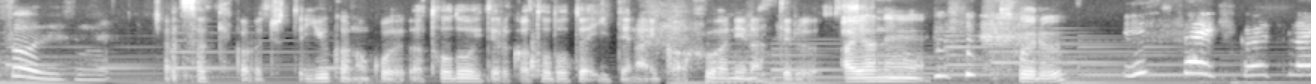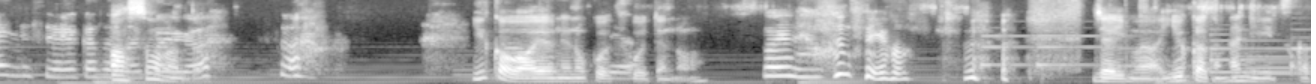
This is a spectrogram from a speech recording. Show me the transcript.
そうですねじゃあ、さっきからちょっとゆかの声が届いてるか届いてないか不安になってる。あやね、聞こえる？一切聞こえてないんですよ、ゆかさんの声が。あそうなんだそう。ゆかはあやねの声聞こえてんの？聞こえてますよ じゃあ今、ゆかが何に使っ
